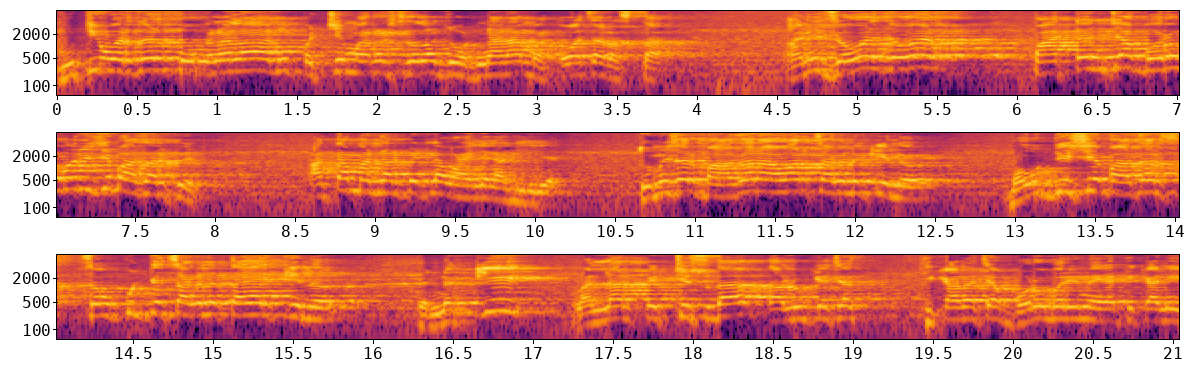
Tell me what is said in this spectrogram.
मुठी वर्दळ कोकणाला आणि पश्चिम महाराष्ट्राला जोडणारा महत्त्वाचा रस्ता. आणि जवळजवळ पाटणच्या बरोबरीची बाजारपेठ. आता मल्हारपेठला व्हायला लागलेली आहे. तुम्ही जर बाजार आवार चांगलं केलं बहुउद्देशीय बाजार संकुल ते चांगलं तयार केलं तर नक्की मल्हारपेठची सुद्धा तालुक्याच्या ठिकाणाच्या बरोबरीनं या ठिकाणी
